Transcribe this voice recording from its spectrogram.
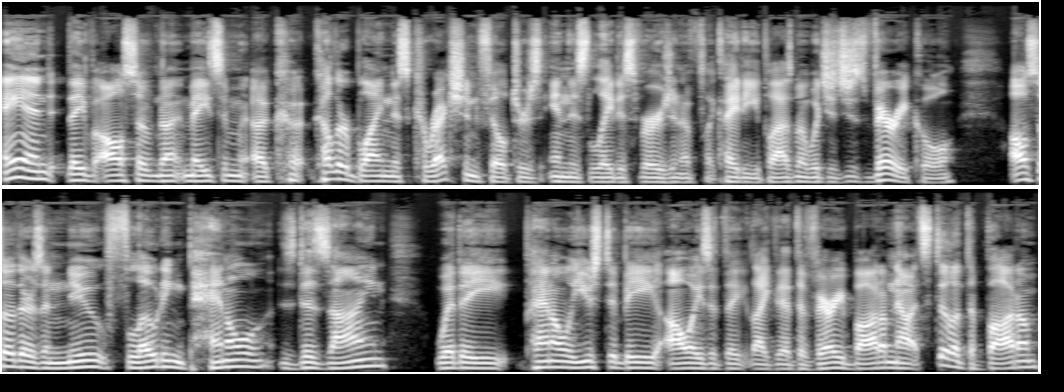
And they've also made some uh, color blindness correction filters in this latest version of KDE Plasma, which is just very cool. Also, there's a new floating panel design where the panel used to be always at the like at the very bottom. Now it's still at the bottom,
